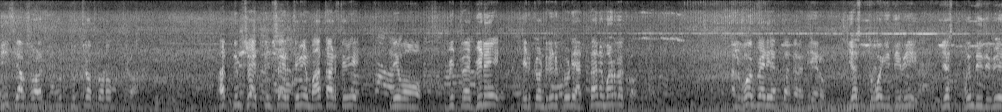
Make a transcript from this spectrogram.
ಡಿ ಸಿ ಆಫೀಸ್ ಒಳಗೆ ಹೋಗ್ಬಿಟ್ಟು ಕುರ್ಚಿ ಹೊತ್ಕೊಂಡು ಹೋಗ್ಬಿಡ್ತೀವ ಹತ್ತು ನಿಮಿಷ ಹತ್ತು ನಿಮಿಷ ಇರ್ತೀವಿ ಮಾತಾಡ್ತೀವಿ ನೀವು ಬಿಟ್ಟರೆ ಬಿಡಿ ಹಿಡ್ಕೊಂಡ್ರೆ ಹಿಡ್ಕೊಂಡು ಹತ್ತಾನೆ ಮಾಡಬೇಕು. ಅಲ್ಲಿ ಹೋಗಬೇಡಿ ಅಂತ ಅಂದ್ರೆ ಅದೇನು ಎಷ್ಟು ಹೋಗಿದ್ದೀವಿ ಎಷ್ಟು ಬಂದಿದ್ದೀವಿ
